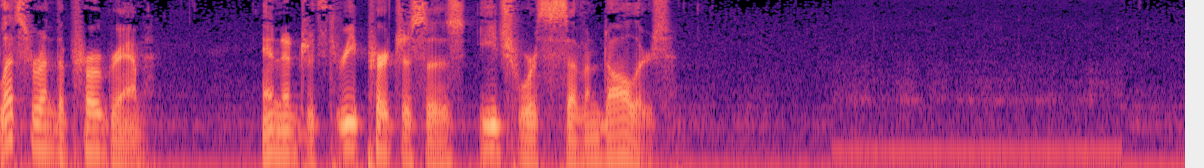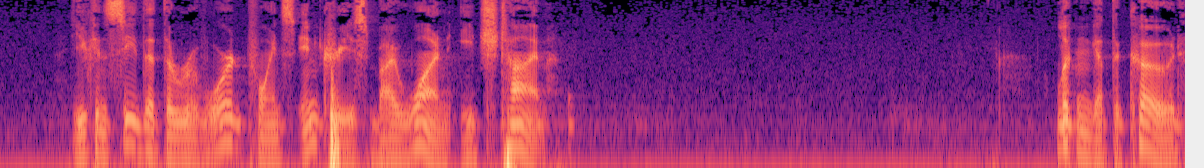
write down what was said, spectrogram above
Let's run the program and enter three purchases, each worth $7. You can see that the reward points increase by one each time. Looking at the code,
